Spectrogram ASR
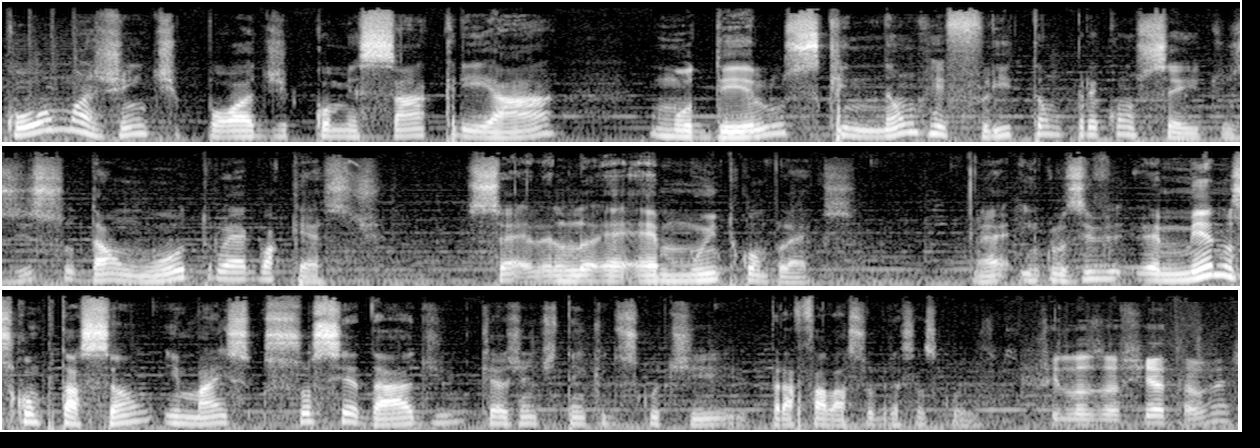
como a gente pode começar a criar modelos que não reflitam preconceitos. Isso dá um outro EguaCast. Isso é, é, é muito complexo. É, inclusive, é menos computação e mais sociedade que a gente tem que discutir para falar sobre essas coisas. Filosofia, talvez?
